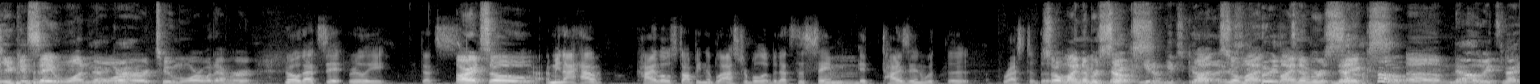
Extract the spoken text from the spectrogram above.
You can say one Yeah, more or two more, whatever. No, that's it. Really, that's. All right, so Yeah, I mean, I have Kylo stopping the blaster bullet, but that's the same. Mm. It ties in with the rest of the. So my number opening. No, six. you don't get to go. my, so my my number No. six. Um, No, it's not.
